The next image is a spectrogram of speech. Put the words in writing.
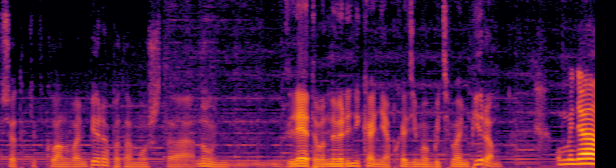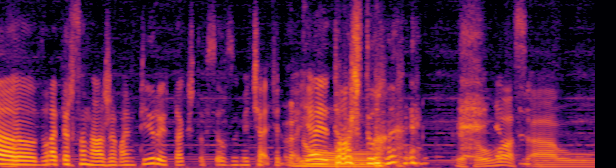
все-таки в клан вампира, потому что, ну, для этого наверняка необходимо быть вампиром. У меня э, два персонажа вампиры, так что все замечательно. Ну, Я этого жду. Это у вас, а у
